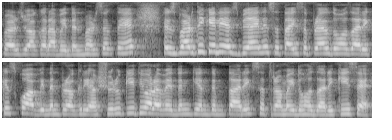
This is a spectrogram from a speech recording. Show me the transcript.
पर जाकर आवेदन भर सकते हैं। इस भर्ती के लिए एसबीआई ने 27 अप्रैल 2021 को आवेदन प्रक्रिया शुरू की थी और आवेदन की अंतिम तारीख 17 मई 2021 है।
